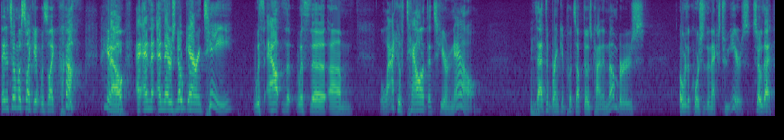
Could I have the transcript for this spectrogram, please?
Then it's almost like it was like, well, you know, and and, and there's no guarantee without the with the um, lack of talent that's here now that DeBrincat puts up those kind of numbers over the course of the next two years. So that,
